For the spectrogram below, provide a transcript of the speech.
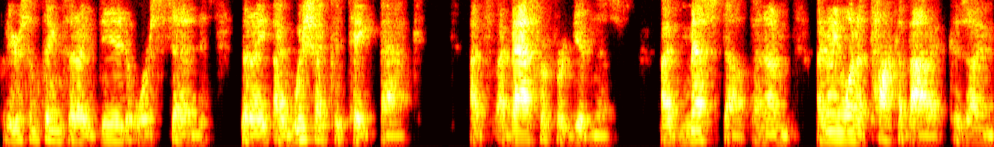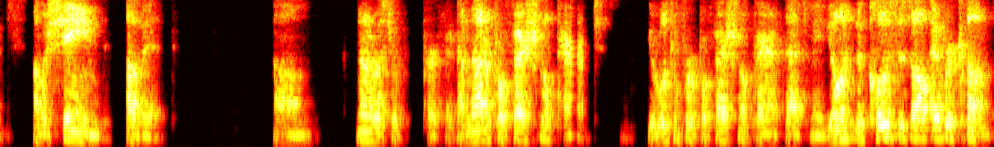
but here's some things that I did or said that I, I wish I could take back. I've, I've asked for forgiveness. I've messed up and I'm I don't even want to talk about it because I'm I'm ashamed of it. Um, none of us are perfect. I'm not a professional parent. You're looking for a professional parent, that's me. The only the closest I'll ever come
